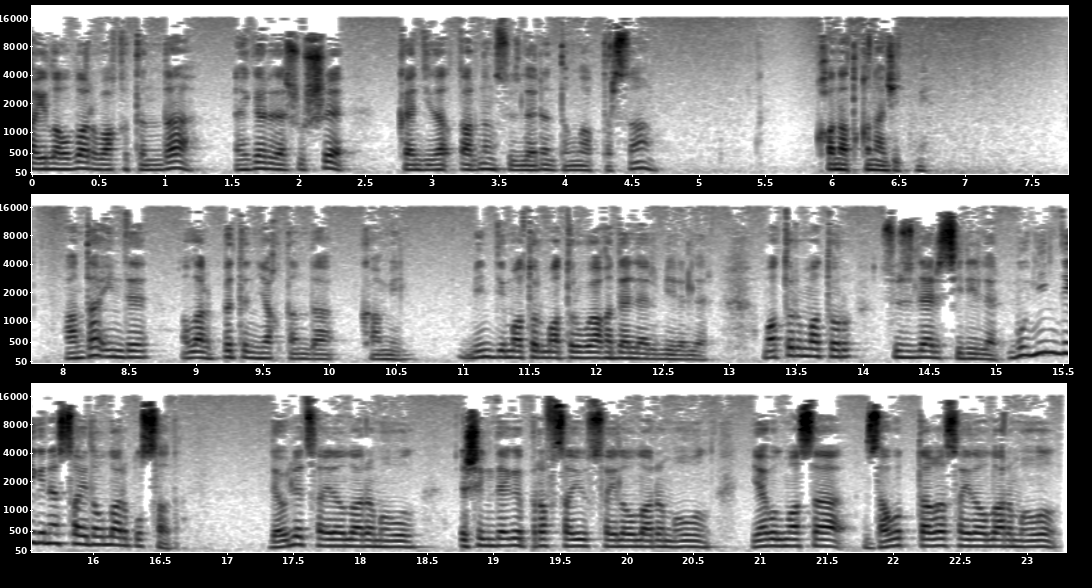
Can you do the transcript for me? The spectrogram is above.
сайлаулар вакытында, әгәр дә шушы кандидатларның сүзләрен тыңлап торсаң, канат кына җитми. Анда инде алар бөтен яктан да камил. Нинди матур-матур вәгъдәләр бирәләр, матур-матур сүзләр сөйлиләр. Бу нинди генә сайлаулар булса да. Дәүләт сайлауларымы ул, эшеңдәге профсоюз сайлауларымы ул, йә булмаса, заводтагы сайлаулармы ул,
